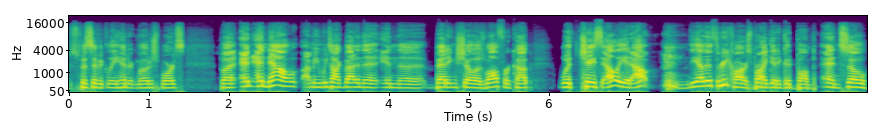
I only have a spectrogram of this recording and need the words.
specifically Hendrick Motorsports. But and and now, I mean, we talked about in the in the betting show as well for Cup with Chase Elliott out, the other three cars probably get a good bump. And so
